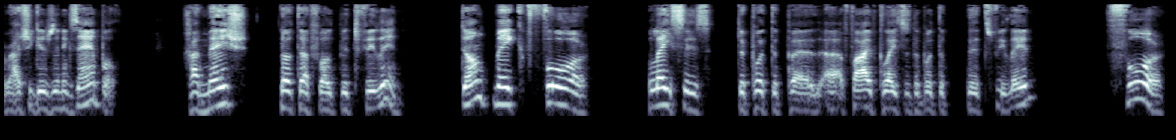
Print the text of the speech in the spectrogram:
Rashi gives an example. Chamesh totafot b'tfilin. Don't make four places to put the uh, five places to put the, the tefillin. Four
